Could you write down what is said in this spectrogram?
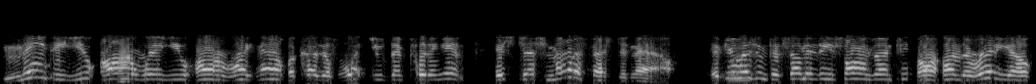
Maybe you are where you are right now because of what you've been putting in. It's just manifested now. If you hmm. listen to some of these songs on on the radio,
